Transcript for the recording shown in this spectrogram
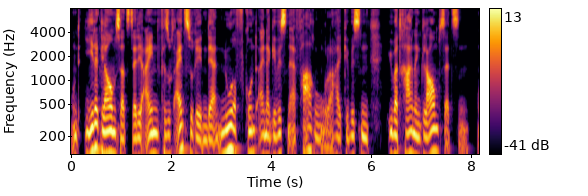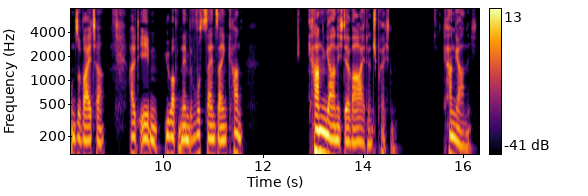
Und jeder Glaubenssatz, der dir ein, versucht einzureden, der nur aufgrund einer gewissen Erfahrung oder halt gewissen übertragenen Glaubenssätzen und so weiter halt eben überhaupt in dem Bewusstsein sein kann, kann gar nicht der Wahrheit entsprechen. Kann gar nicht.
